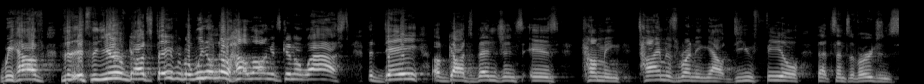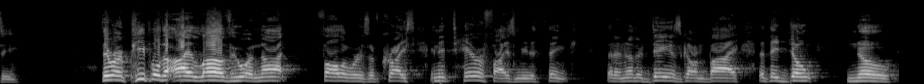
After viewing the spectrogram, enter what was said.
We have, it's the year of God's favor, but we don't know how long it's going to last. The day of God's vengeance is coming. Time is running out. Do you feel that sense of urgency? There are people that I love who are not followers of Christ, and it terrifies me to think that another day has gone by, that they don't know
